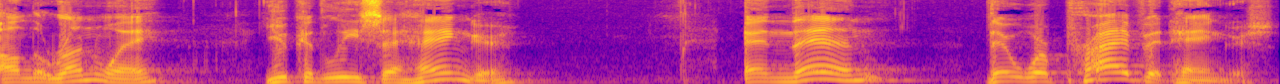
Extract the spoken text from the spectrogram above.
on the runway, you could lease a hangar. And then there were private hangars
